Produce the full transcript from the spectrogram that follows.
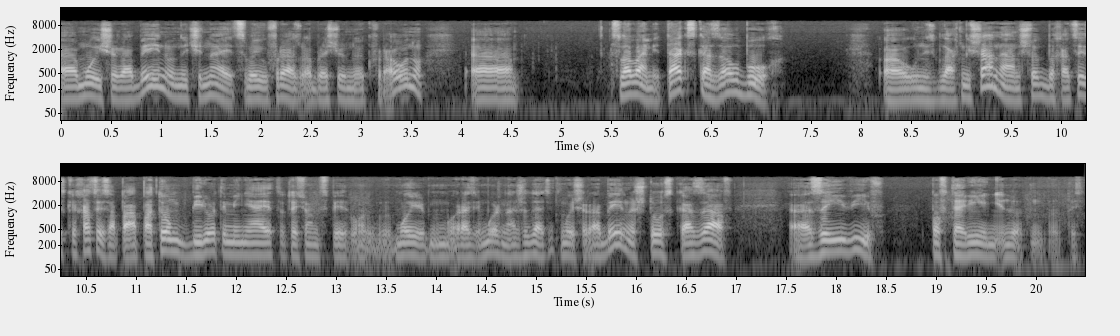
э, Мойша Рабейну начинает свою фразу, обращенную к фараону, словами «так сказал Бог». Он из глав Мишана, Аншот Бахацейска Хацейс, а потом берет и меняет, то есть он, он мой, разве можно ожидать от Мойша Рабейну, что сказав, заявив, повторение, ну, ну, то есть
